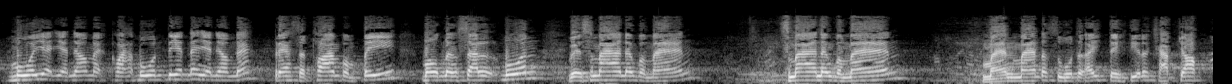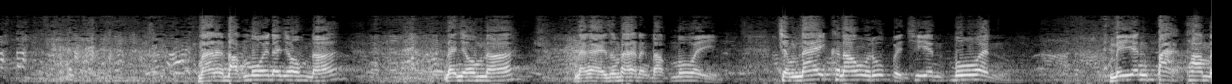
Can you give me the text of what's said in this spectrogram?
11ញាតិញោមខ្វះ4ទៀតណាញាតិញោមណាព្រះសទ្ធំ7បូកនឹងសិល4វាស្មើនឹងប្រមាណ ស្មើនឹងប្រមាណម៉ានម៉ានទៅសួរទៅអីទេសទៀតឆាប់ចប់ម៉ាននឹង11ណាញោមណាណាញោមណាហ្នឹងហើយស្មើនឹង11ចំណែកក្នុងរូបឈាន4មានបឋម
